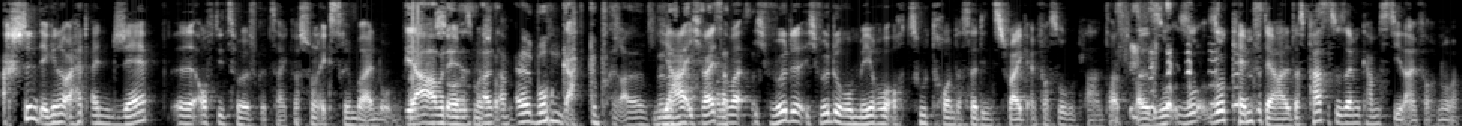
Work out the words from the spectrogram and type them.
Ach stimmt, genau, er hat einen Jab äh, auf die 12 gezeigt, was schon extrem beeindruckend war. Ja, aber der ist halt schaffen. am Ellbogen abgeprallt. ne? Ja, ich weiß, aber ich würde, ich würde Romero auch zutrauen, dass er den Strike einfach so geplant hat. Weil so, so, so kämpft er halt. Das passt zu seinem Kampfstil einfach nur.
